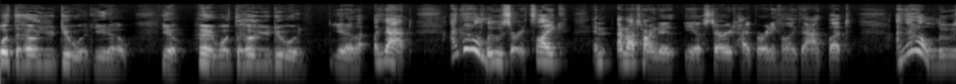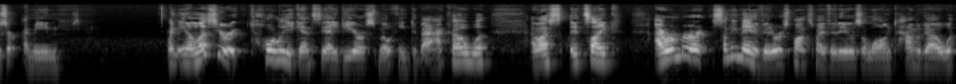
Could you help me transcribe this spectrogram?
what the hell you doing, you know, you know, hey, what the hell you doing, you know, like that. I'm not a loser. It's like, and I'm not trying to, you know, stereotype or anything like that, but I'm not a loser. I mean, I mean, unless you're totally against the idea of smoking tobacco, unless it's like, I remember somebody made a video response to my videos a long time ago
